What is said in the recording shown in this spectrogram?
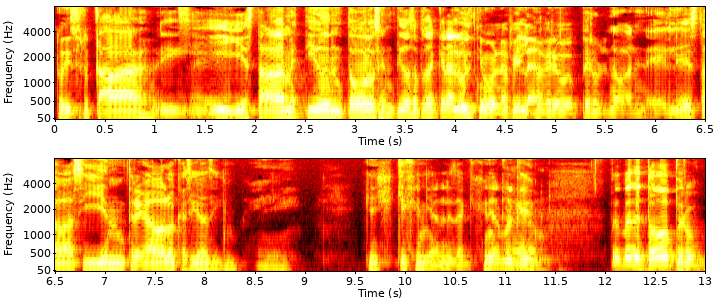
lo disfrutaba y, Sí. y- y estaba metido en todos los sentidos, a pesar que era el último en la fila. Pero, pero no, él estaba así entregado a lo que hacía, así. eh, qué, qué genial, o sea, qué genial porque Claro. pues ves de todo, pero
